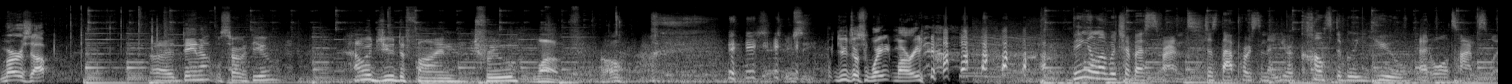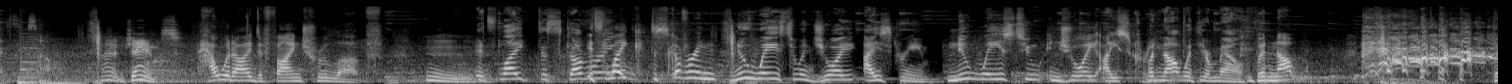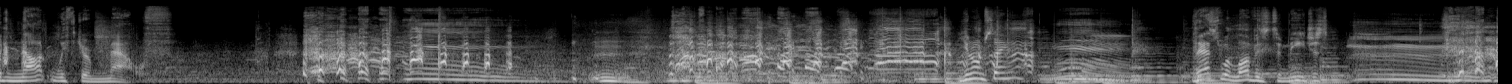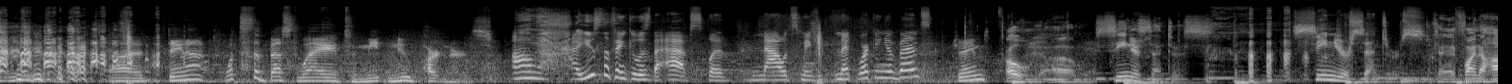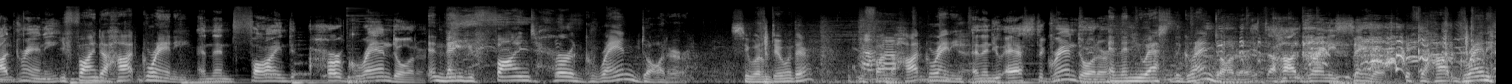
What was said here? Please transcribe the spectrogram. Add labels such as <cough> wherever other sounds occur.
Murr's up. Uh, Dana, we'll start with you. How would you define true love? Oh. Easy. <laughs> You just wait, Murray. <laughs> Being in love with your best friend, just that person that you're comfortably you at all times with. So. All right, James. How would I define true love? Hmm. It's like discovering. It's like discovering new ways to enjoy ice cream. New ways to enjoy ice cream. But not with your mouth. But not. <laughs> but not with your mouth. mm. Mm. you know what I'm saying? Mm. That's what love is to me. Just. uh, Dana, what's the best way to meet new partners? Um, I used to think it was the apps, but now it's maybe networking events. James? Oh, um, senior centers. Senior centers. Okay, I find a hot granny. You find a hot granny. And then find her granddaughter. And then you find her granddaughter. See what I'm doing with there? You uh -huh. find a hot granny. And then you ask the granddaughter. And then you ask the granddaughter. If the hot granny's single. If the hot granny. <laughs>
